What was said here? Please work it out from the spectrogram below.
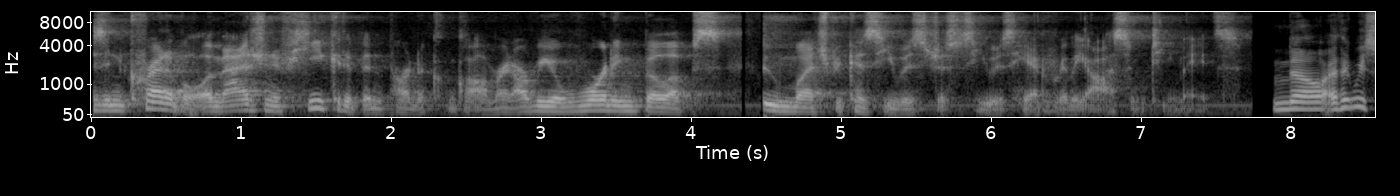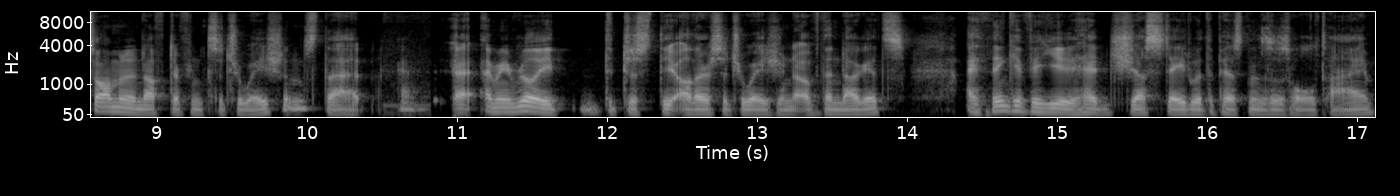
is incredible. Imagine if he could have been part of conglomerate. Are we awarding Billups too much because he was just he was he had really awesome teammates? No, I think we saw him in enough different situations that, okay. I mean, really, just the other situation of the Nuggets. I think if he had just stayed with the Pistons his whole time,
